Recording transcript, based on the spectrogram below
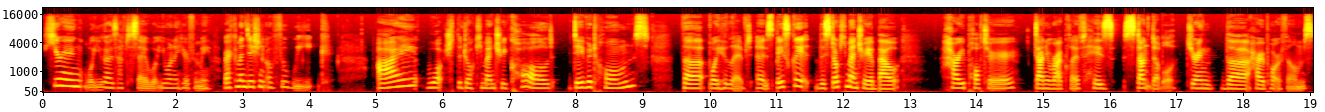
hearing what you guys have to say, what you want to hear from me. Recommendation of the week. I watched the documentary called David Holmes, The Boy Who Lived. And it's basically this documentary about Harry Potter Daniel Radcliffe his stunt double during the Harry Potter films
